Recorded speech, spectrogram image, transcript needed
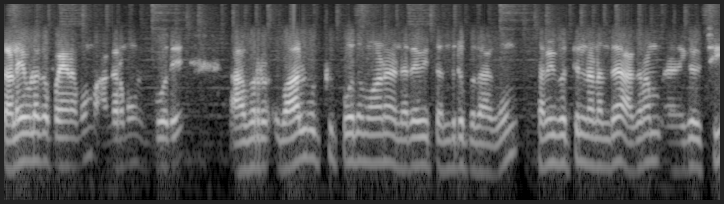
கலை உலக பயணமும் அகரமும் இப்போதே அவர் வாழ்வுக்கு போதுமான நிறைவை தந்திருப்பதாகவும் சமீபத்தில் நடந்த அகரம் நிகழ்ச்சி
